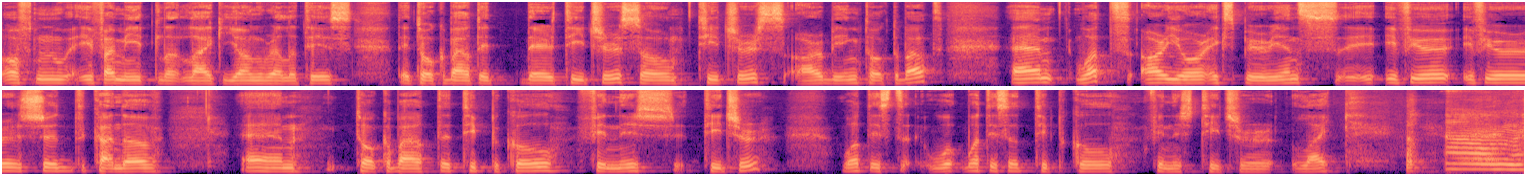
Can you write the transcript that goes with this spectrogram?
often, if I meet l- like young relatives, they talk about it, their teachers. So teachers are being talked about. Um, what are your experience if you if you should kind of um, talk about the typical Finnish teacher? What is the, what, what is a typical Finnish teacher like? Um,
